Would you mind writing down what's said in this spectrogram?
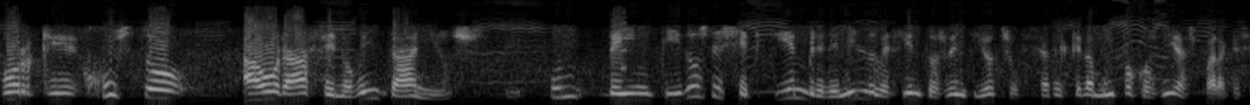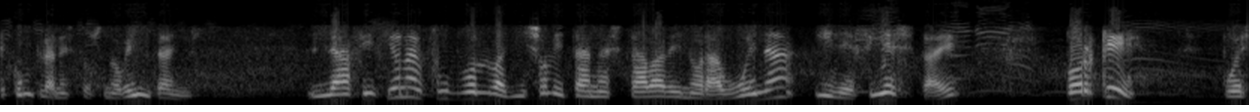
porque justo ahora, hace 90 años, un 22 de septiembre de 1928, fíjate, quedan muy pocos días para que se cumplan estos 90 años, la afición al fútbol vallisoletana estaba de enhorabuena y de fiesta, ¿eh? ¿Por qué? Pues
